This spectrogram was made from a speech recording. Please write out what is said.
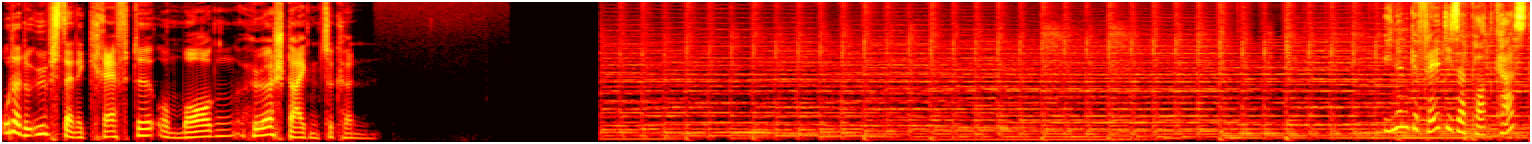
oder du übst deine Kräfte, um morgen höher steigen zu können. Ihnen gefällt dieser Podcast?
